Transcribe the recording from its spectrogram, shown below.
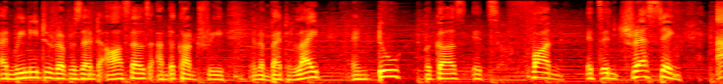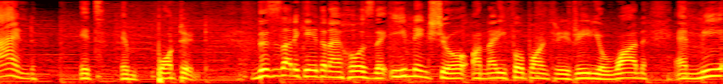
and we need to represent ourselves and the country in a better light. And two, because it's fun, it's interesting, and it's important. This is Aniket and I host the evening show on 94.3 Radio 1 and me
